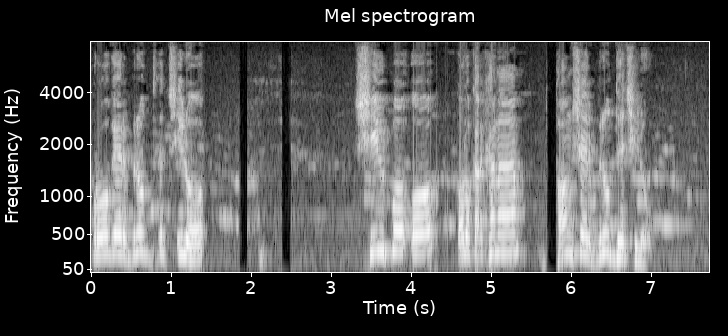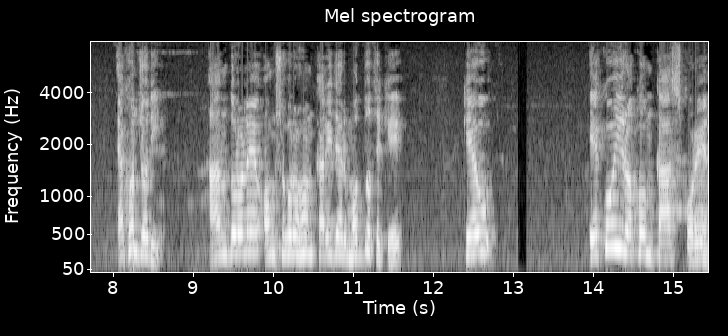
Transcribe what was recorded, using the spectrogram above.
প্রয়োগের বিরুদ্ধে ছিল শিল্প ও কলকারখানা ধ্বংসের বিরুদ্ধে ছিল। এখন যদি আন্দোলনে অংশগ্রহণকারীদের মধ্য থেকে কেউ একই রকম কাজ করেন,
